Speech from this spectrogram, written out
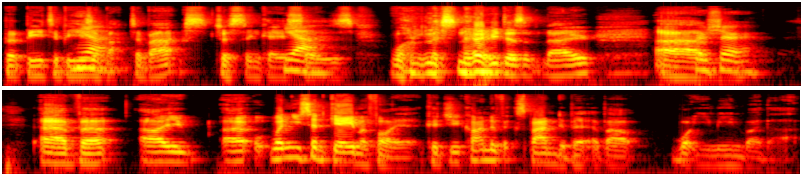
But B2Bs yeah. are back to backs, just in case yeah. there's one listener who doesn't know. Um, For sure. Uh, but I, uh, when you said gamify it, could you kind of expand a bit about what you mean by that?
